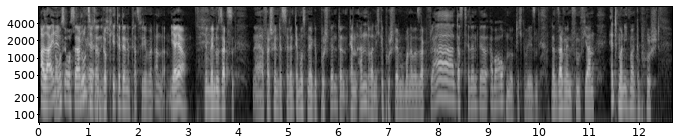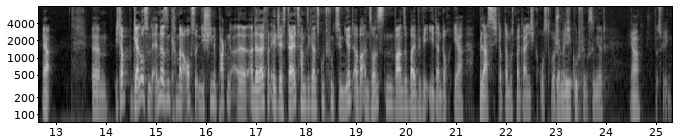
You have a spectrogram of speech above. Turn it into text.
alleine Man muss ja auch sagen, lohnt sich er, er dann nicht. blockiert ja deinen Platz für jemand anderen. Ja, ja. Wenn, du sagst, naja, verschwindendes Talent, der muss mehr gepusht werden, dann kann ein anderer nicht gepusht werden, wo man aber sagt, ah, das Talent wäre aber auch möglich gewesen. Und dann sagen wir in fünf Jahren, hätte man ihn mal gepusht. Ja. Ähm, ich glaube, Gallows und Anderson kann man auch so in die Schiene packen. Äh, an der Seite von AJ Styles haben sie ganz gut funktioniert, aber ansonsten waren sie bei WWE dann doch eher blass. Ich glaube, da muss man gar nicht groß drüber Die haben sprechen. nie gut funktioniert. Ja, deswegen.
